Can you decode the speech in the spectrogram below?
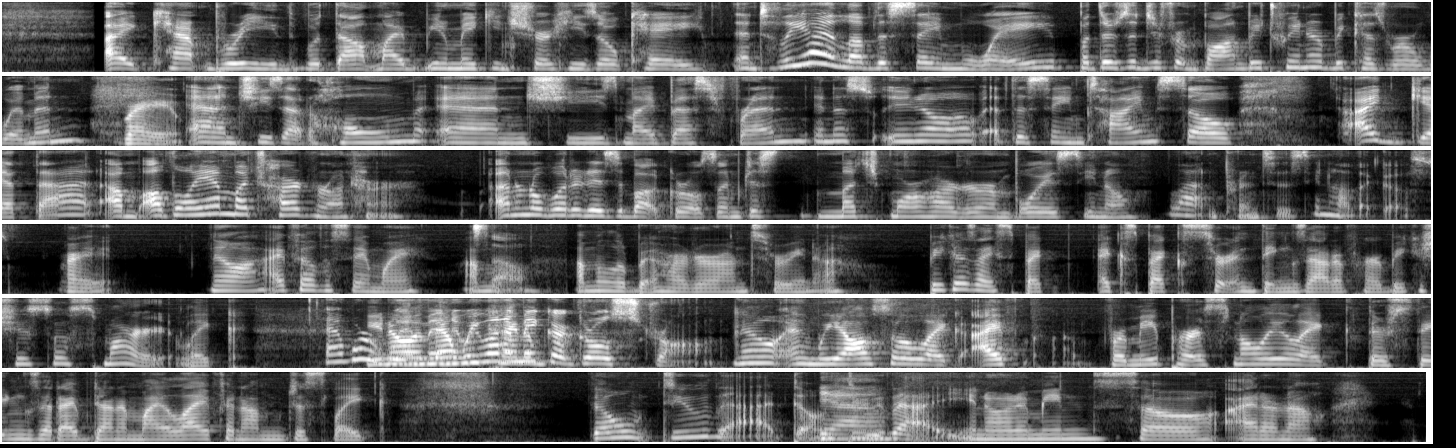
I can't breathe without my, you know, making sure he's okay. And Talia, I love the same way, but there's a different bond between her because we're women. Right. And she's at home and she's my best friend in a, you know, at the same time. So I get that. Um, although I am much harder on her. I don't know what it is about girls. I'm just much more harder on boys, you know, Latin princes. You know how that goes. Right. No, I feel the same way. I'm So. I'm a little bit harder on Serena because I expect expect certain things out of her because she's so smart. Like And we're You know, and women then and we, we want to make our girls strong. no, and we also like I for me personally like there's things that I've done in my life and I'm just like don't do that. Don't Yeah. do that. You know what I mean? So, I don't know.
